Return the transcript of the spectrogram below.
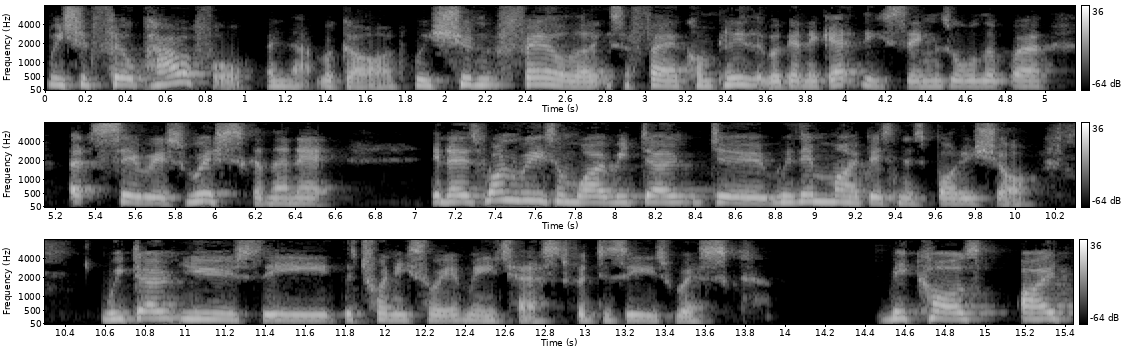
We should feel powerful in that regard. We shouldn't feel that it's a fait accompli that we're going to get these things or that we're at serious risk. And then it, you know, there's one reason why we don't do within my business bodyshot, we don't use the the 23andMe test for disease risk because I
